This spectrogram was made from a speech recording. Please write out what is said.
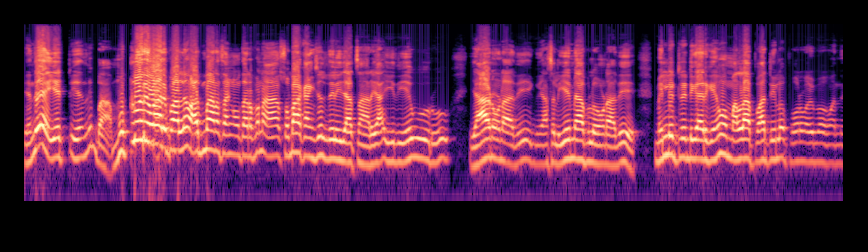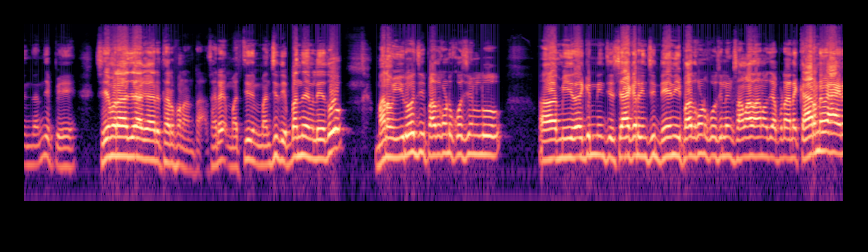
ఏందే ఎట్ ఏంది బా ముట్లూరి వారిపాలెం అభిమాన సంఘం తరఫున శుభాకాంక్షలు తెలియజేస్తున్నారు. ఇది ఏ ఊరు? యాడ ఉండాది? అసలు ఏ మ్యాప్లో ఉండాది? మిల్లెట్రెడ్డి గారికి ఏమో మళ్ళా పార్టీలో పూర్వ వైభవం అందిందని చెప్పి సీమరాజా గారి తరఫున అంట సరే మంచిది మంచిది ఇబ్బంది ఏం లేదు. మనం ఈరోజు ఈ పదకొండు క్వశ్చన్లు మీ దగ్గర నుంచి సేకరించి నేను ఈ పదకొండు క్వశ్చన్లకు సమాధానం చెప్పడానికి కారణమే ఆయన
